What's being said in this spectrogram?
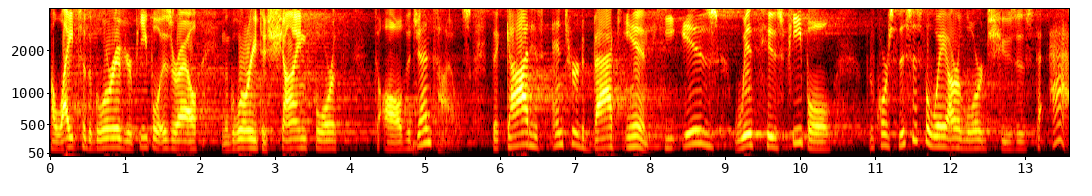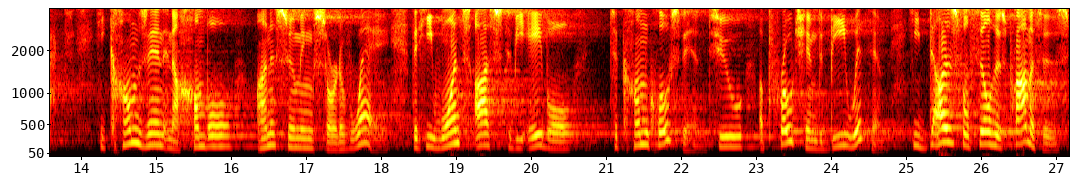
a light to the glory of your people, Israel, and the glory to shine forth to all the Gentiles. That God has entered back in, He is with His people. But of course, this is the way our Lord chooses to act. He comes in in a humble, unassuming sort of way. That he wants us to be able to come close to him, to approach him, to be with him. He does fulfill his promises.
